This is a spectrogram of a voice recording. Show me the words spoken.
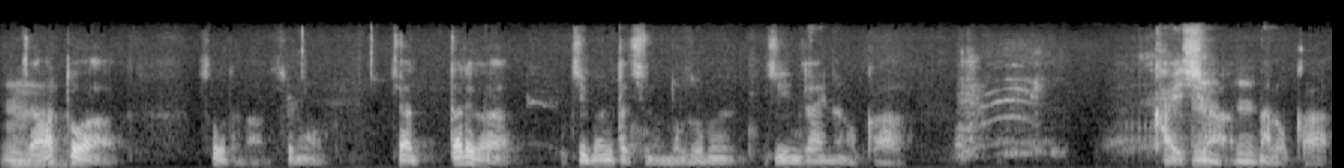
うん。じゃああとはそうだな。そのじゃあ誰が自分たちの望む人材なのか会社なのか、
